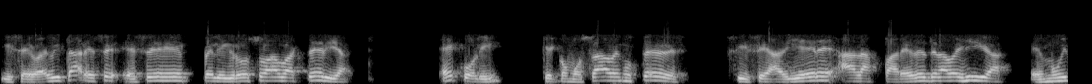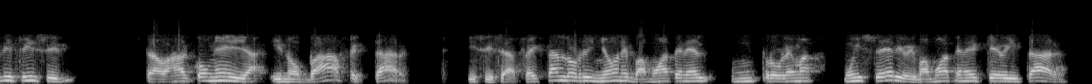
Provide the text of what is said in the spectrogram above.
y se va a evitar ese, ese peligroso bacteria E. coli, que como saben ustedes, si se adhiere a las paredes de la vejiga, es muy difícil trabajar con ella y nos va a afectar. Y si se afectan los riñones, vamos a tener un problema muy serio y vamos a tener que evitar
